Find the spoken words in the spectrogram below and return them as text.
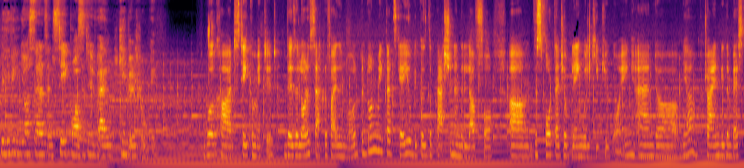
believing in yourself and stay positive and keep improving work hard, stay committed. There's a lot of sacrifice involved, but don't make that scare you because the passion and the love for um, the sport that you're playing will keep you going. And uh, yeah, try and be the best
